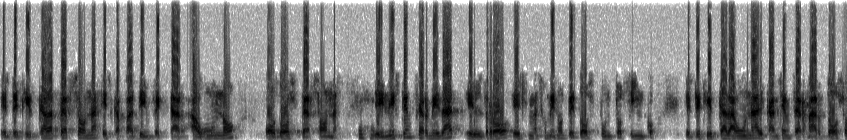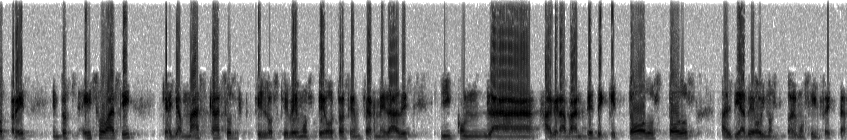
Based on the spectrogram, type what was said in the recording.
Es decir, cada persona es capaz de infectar a uno o dos personas. En esta enfermedad el RO es más o menos de 2.5. Es decir, cada una alcanza a enfermar dos o tres entonces, eso hace que haya más casos que los que vemos de otras enfermedades y con la agravante de que todos, todos al día de hoy nos podemos infectar.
